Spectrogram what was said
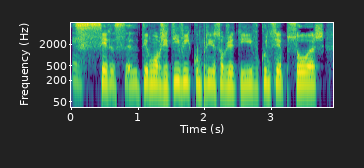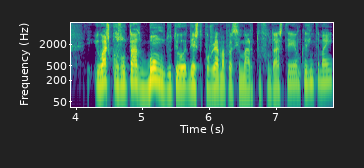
É. Ser, ter um objetivo e cumprir esse objetivo, conhecer pessoas eu acho que o resultado bom do teu, deste programa Aproximar que tu fundaste é um bocadinho também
